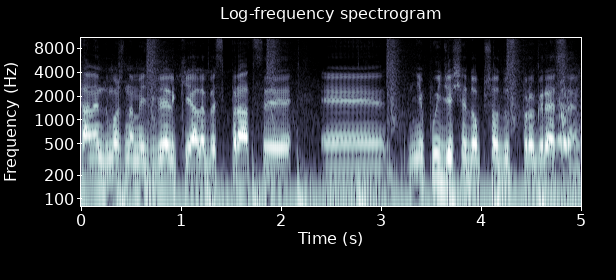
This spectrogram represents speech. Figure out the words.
talent można mieć wielki, ale bez pracy e, nie pójdzie się do przodu z progresem.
